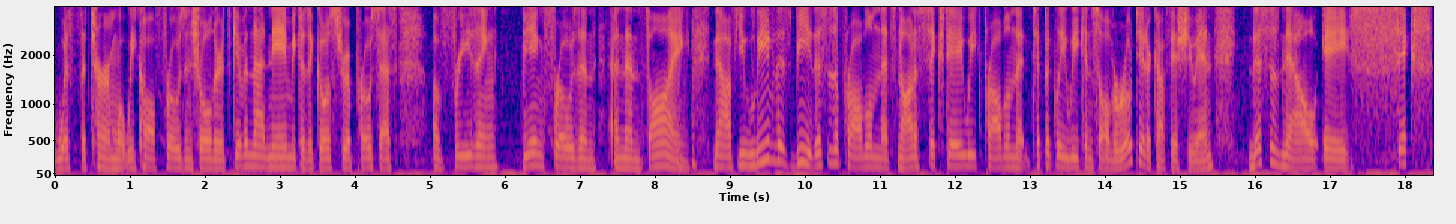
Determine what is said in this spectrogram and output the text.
with the term what we call frozen shoulder. It's given that name because it goes through a process of freezing, being frozen and then thawing. now, if you leave this be, this is a problem that's not a six to eight week problem that typically we can solve a rotator cuff issue in. This is now a six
